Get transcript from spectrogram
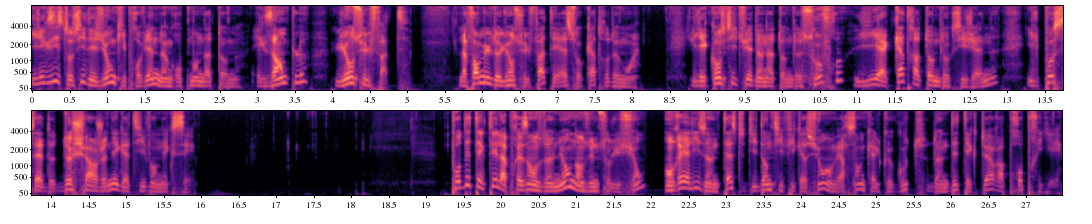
Il existe aussi des ions qui proviennent d'un groupement d'atomes. Exemple, l'ion sulfate. La formule de l'ion sulfate est SO4 de moins. Il est constitué d'un atome de soufre lié à quatre atomes d'oxygène. Il possède deux charges négatives en excès. Pour détecter la présence d'un ion dans une solution, on réalise un test d'identification en versant quelques gouttes d'un détecteur approprié.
